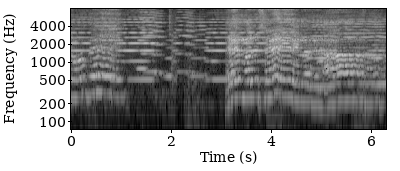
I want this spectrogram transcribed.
રોગે હે મરશે નરનાર.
